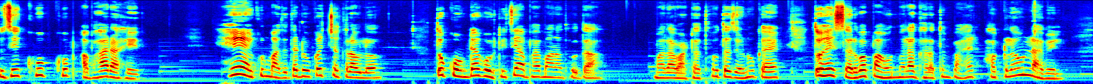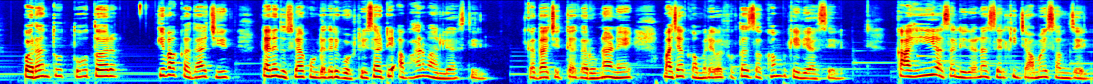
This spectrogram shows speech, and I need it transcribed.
तुझे खूप खूप आभार आहेत. हे ऐकून माझं तर डोकंच चक्रावलं. तो कोणत्या गोष्टीचे आभार मानत होता? मला वाटत होतं जणू काय तो हे सर्व पाहून मला घरातून बाहेर हकलवून लावेल. परंतु तो तर किंवा कदाचित त्याने दुसऱ्या कोणत्या तरी गोष्टीसाठी आभार मानले असतील. कदाचित त्या तरुणाने माझ्या कमरेवर फक्त जखम केली असेल. काहीही असं लिहिलं नसेल की ज्यामुळे समजेल.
